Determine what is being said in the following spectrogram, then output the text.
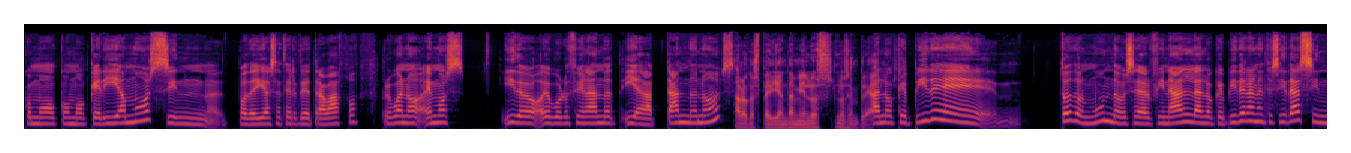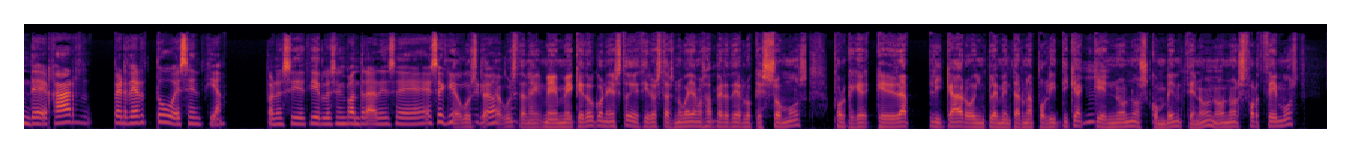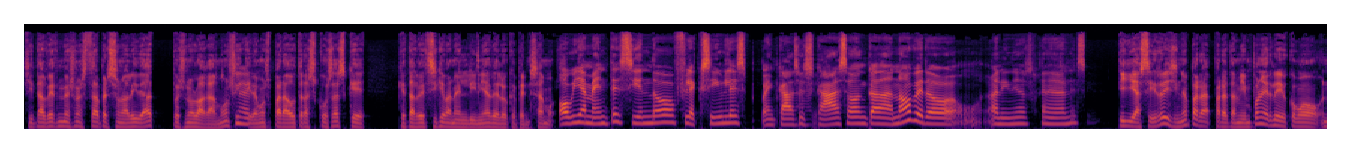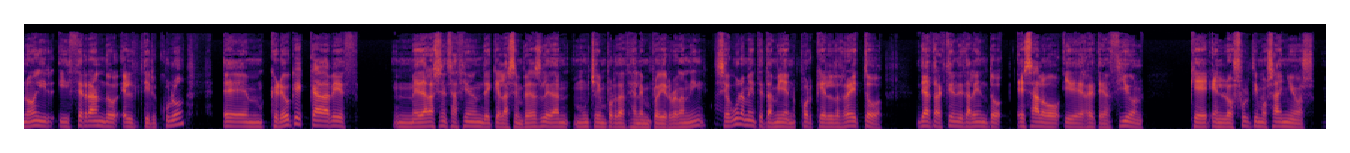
como, como queríamos, sin podrías hacer teletrabajo, pero bueno, hemos ido evolucionando y adaptándonos. A lo que os pedían también los, los empleados. A lo que pide todo el mundo, o sea, al final a lo que pide la necesidad sin dejar perder tu esencia por así decirlo, es encontrar ese, ese equilibrio. Me gusta, me gusta. Me, quedo con esto de decir, ostras, no vayamos a perder lo que somos porque querer aplicar o implementar una política que no nos convence, ¿no? No nos forcemos. Si tal vez no es nuestra personalidad, pues no lo hagamos y queremos para otras cosas que, que tal vez sí que van en línea de lo que pensamos. Obviamente siendo flexibles en cada caso, en cada no, pero a líneas generales. Y así, Regina, para, para también ponerle como, ¿no? Ir, cerrando el círculo, em, creo que cada vez me da la sensación de que las empresas le dan mucha importancia al employer branding. Seguramente también porque el reto de atracción de talento es algo y de retención que en los últimos años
